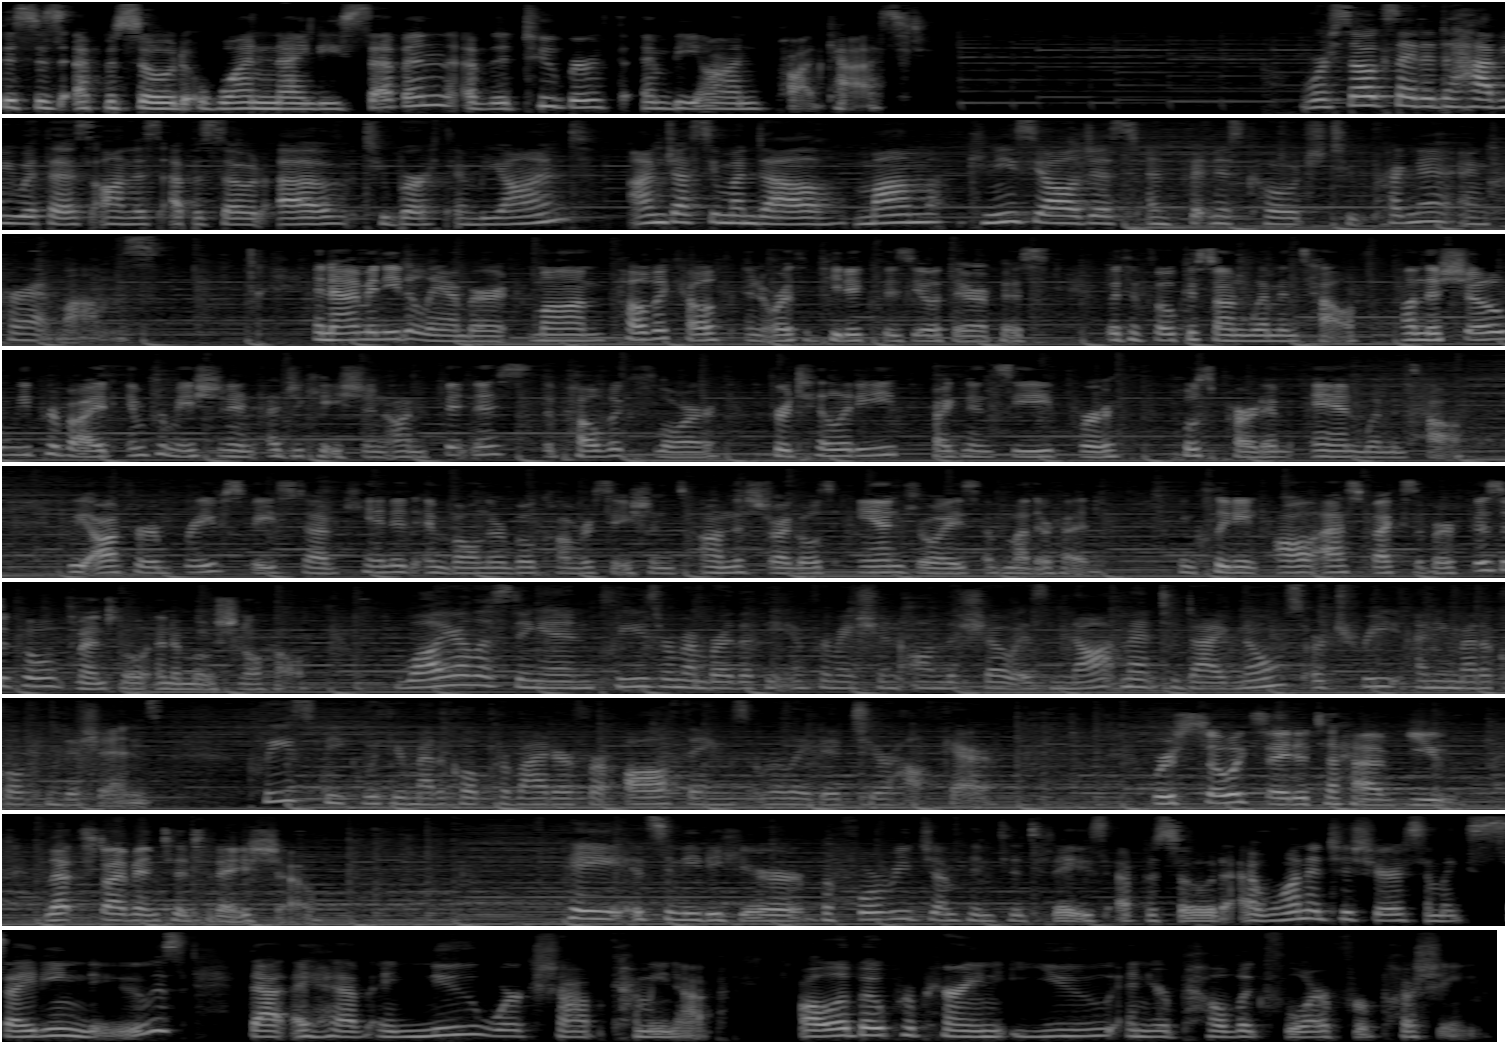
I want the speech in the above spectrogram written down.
This is episode 197 of the To Birth and Beyond podcast. We're so excited to have you with us on this episode of To Birth and Beyond. I'm Jessie Mundell, mom, kinesiologist, and fitness coach to pregnant and current moms. And I'm Anita Lambert, mom, pelvic health, and orthopedic physiotherapist with a focus on women's health. On the show, we provide information and education on fitness, the pelvic floor, fertility, pregnancy, birth, postpartum, and women's health. We offer a brave space to have candid and vulnerable conversations on the struggles and joys of motherhood, including all aspects of our physical, mental, and emotional health. While you're listening in, please remember that the information on the show is not meant to diagnose or treat any medical conditions. Please speak with your medical provider for all things related to your healthcare. We're so excited to have you. Let's dive into today's show. Hey, it's Anita here. Before we jump into today's episode, I wanted to share some exciting news that I have a new workshop coming up all about preparing you and your pelvic floor for pushing.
